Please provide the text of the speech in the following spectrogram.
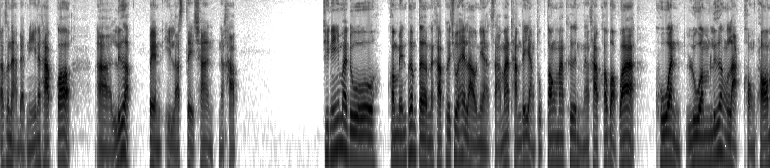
ลักษณะแบบนี้นะครับ ก็เลือกเป็น illustration นะครับ ทีนี้มาดู คอมเมนต์เพิ่มเติมนะครับ เพื่อช่วยให้เราเนี่ยสามารถทำได้อย่างถูกต้องมากขึ้นนะครับ เขาบอกว่า ควรรวมเรื่องหลักของพร้อม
